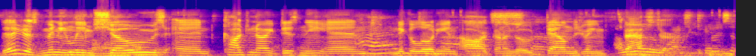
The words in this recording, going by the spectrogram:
There's just many lame shows, and Cartoon Network, Disney, and I Nickelodeon are gonna go down the drain faster. rather watch Kevin. Lucha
